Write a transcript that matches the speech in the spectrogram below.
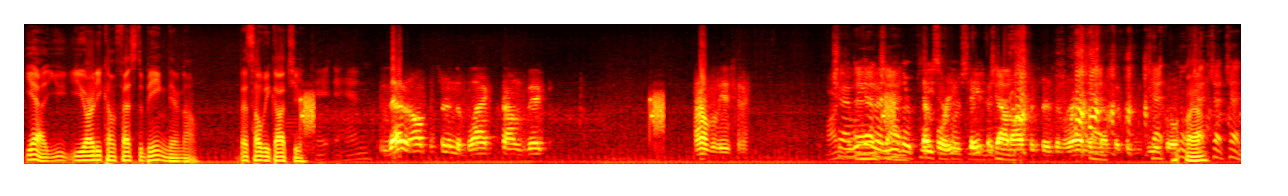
yeah, you you already confessed to being there now. That's how we got you. Is that an officer in the black Crown Vic? I don't believe so. Chad, we Uh, got Chad. another police Except for he's chasing impersonator. down officers and ramming them with his Chad, no, Oh, yeah? Chad, Chad, Chad.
